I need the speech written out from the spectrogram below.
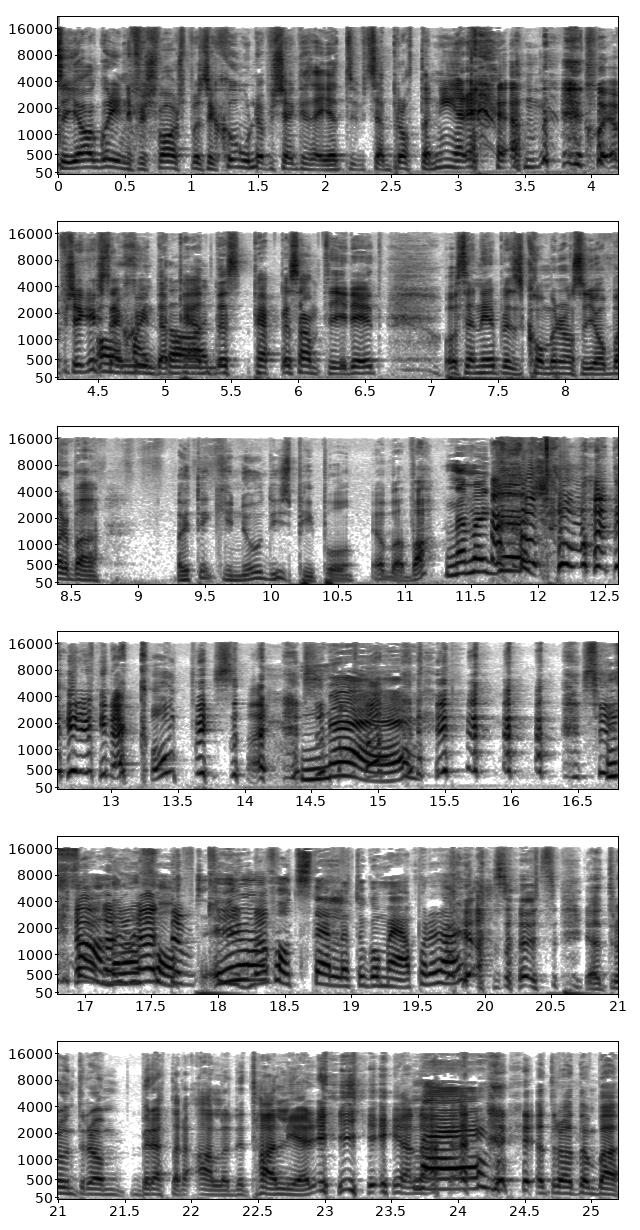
Så jag går in i försvarsposition och försöker säga, jag typ, så här, brotta ner en och jag försöker så här, Oh skynda. Peppe, Peppe samtidigt. Och sen helt plötsligt kommer någon som jobbar och bara I think you know these people. Jag bara va? Nej men gud! Det mina kompisar! Så Nej! Så Hur fan har de fått, hur har de fått stället att gå med på det där? Alltså, jag tror inte de berättade alla detaljer i hela... Nej. Jag tror att de bara,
